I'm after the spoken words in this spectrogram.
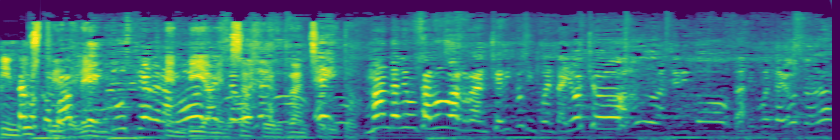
Industria de Ley. Industria del Amor. Envía mensaje el rancherito. Ey, mándale un saludo al rancherito 58. Saludos, rancherito 58, ¿verdad?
